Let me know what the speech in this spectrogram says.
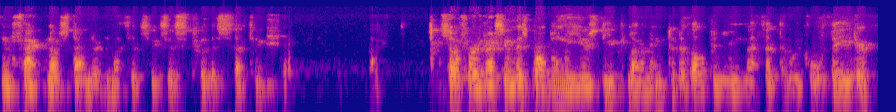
In fact, no standard methods exist for this setting. So for addressing this problem, we use deep learning to develop a new method that we call VADER,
